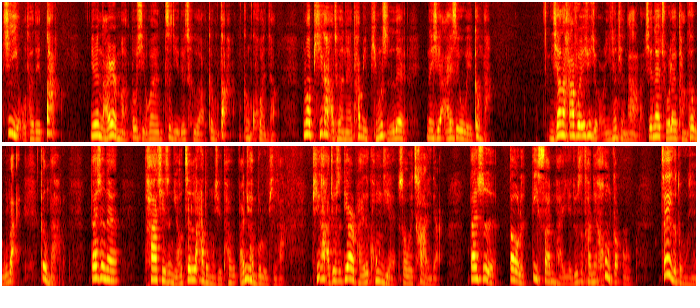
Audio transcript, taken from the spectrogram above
既有它的大，因为男人嘛都喜欢自己的车更大更宽敞，那么皮卡车呢它比平时的那些 SUV 更大，你像那哈弗 H 九已经挺大了，现在出来坦克五百更大了，但是呢它其实你要真拉东西，它完全不如皮卡。皮卡就是第二排的空间稍微差一点，但是到了第三排，也就是它那后斗，这个东西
